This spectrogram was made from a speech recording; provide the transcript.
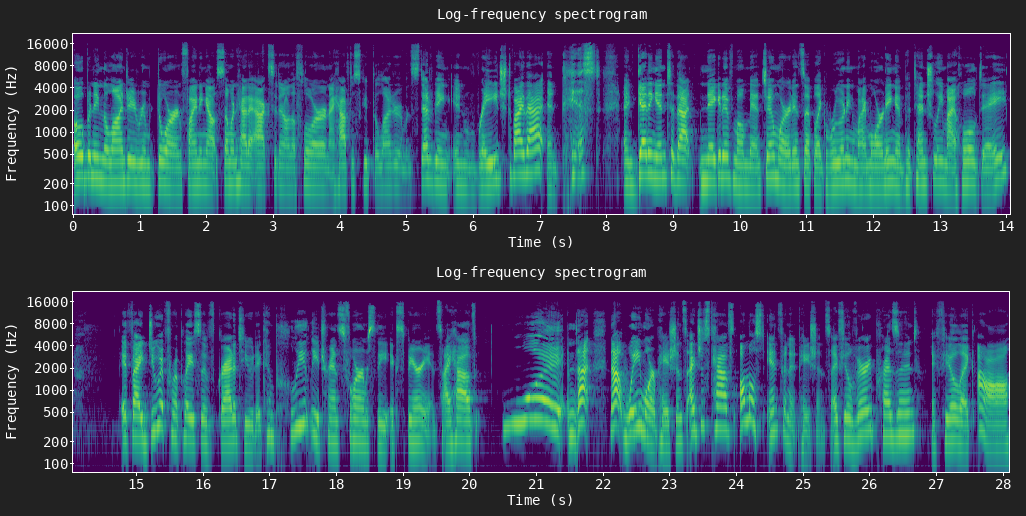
opening the laundry room door and finding out someone had an accident on the floor and I have to scoop the laundry room, instead of being enraged by that and pissed and getting into that negative momentum where it ends up like ruining my morning and potentially my whole day, if I do it from a place of gratitude, it completely transforms the experience. I have way not not way more patience. I just have almost infinite patience. I feel very present. I feel like ah,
